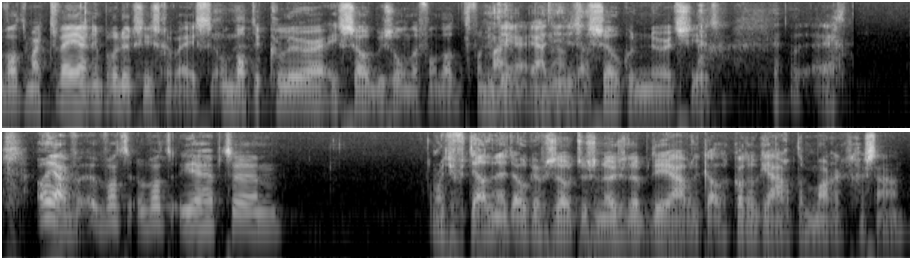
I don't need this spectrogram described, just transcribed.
wat maar twee jaar in productie is geweest. Omdat de kleur is zo bijzonder van, dat, van die Maar- dingen. Ja, nou, dit is dat- zulke nerd shit. Echt. Oh ja, wat, wat je hebt... ehm, want je vertelde net ook even zo tussen neus en lippen, want ik had, ook jaren op de markt gestaan.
